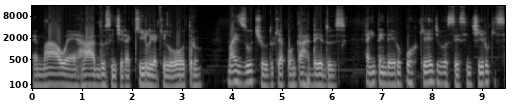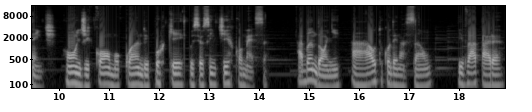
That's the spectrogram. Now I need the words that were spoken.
é mal, é errado sentir aquilo e aquilo outro. Mais útil do que apontar dedos é entender o porquê de você sentir o que sente onde, como, quando e por que o seu sentir começa. Abandone a autocondenação e vá para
